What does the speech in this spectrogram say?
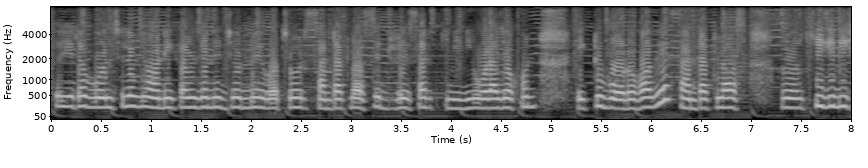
তো যেটা বলছিলাম যে অনেক আয়োজনের জন্য এবছর সান্টা ক্লসের ড্রেস আর কিনিনি। ওরা যখন একটু বড় হবে সান্টা ক্লস কি জিনিস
